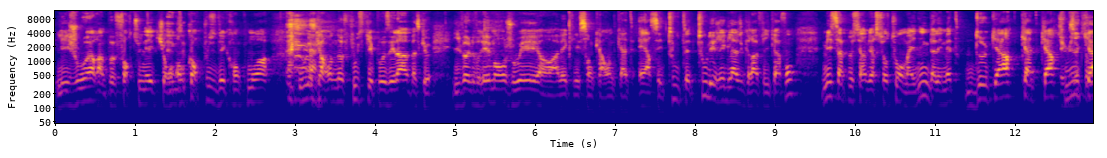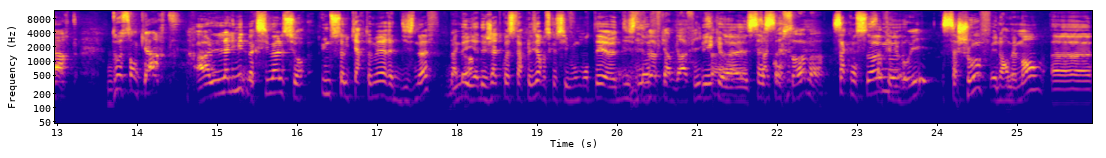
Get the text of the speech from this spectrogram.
les joueurs un peu fortunés qui ont encore plus d'écran que moi ou le 49 pouces qui est posé là parce qu'ils veulent vraiment jouer avec les 144 Hz et tous les réglages graphiques à fond. Mais ça peut servir surtout en mining d'aller mettre deux cartes, quatre cartes, huit cartes 200 cartes. La limite maximale sur une seule carte mère est de 19, mais il y a déjà de quoi se faire plaisir parce que si vous montez 19, euh, cartes graphiques, et que, euh, ça, consomme, ça consomme, ça fait du bruit, ça chauffe énormément, euh,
